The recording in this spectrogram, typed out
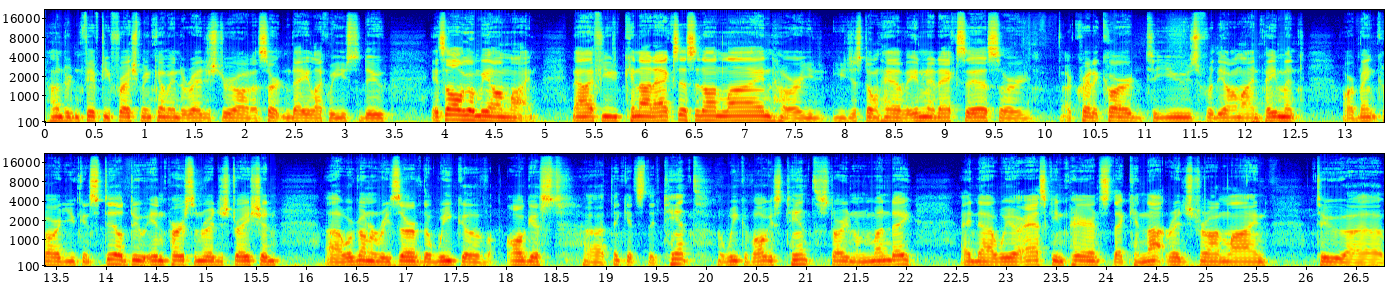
150 freshmen come in to register on a certain day like we used to do, it's all going to be online. Now, if you cannot access it online, or you, you just don't have internet access or a credit card to use for the online payment, or bank card, you can still do in person registration. Uh, we're going to reserve the week of August, uh, I think it's the 10th, the week of August 10th, starting on Monday. And uh, we are asking parents that cannot register online to uh,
